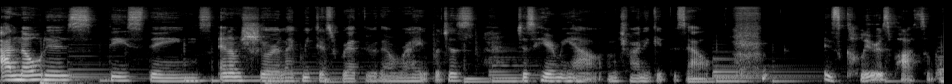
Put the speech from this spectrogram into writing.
I notice these things and I'm sure like we just read through them, right? But just just hear me out. I'm trying to get this out. as clear as possible.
